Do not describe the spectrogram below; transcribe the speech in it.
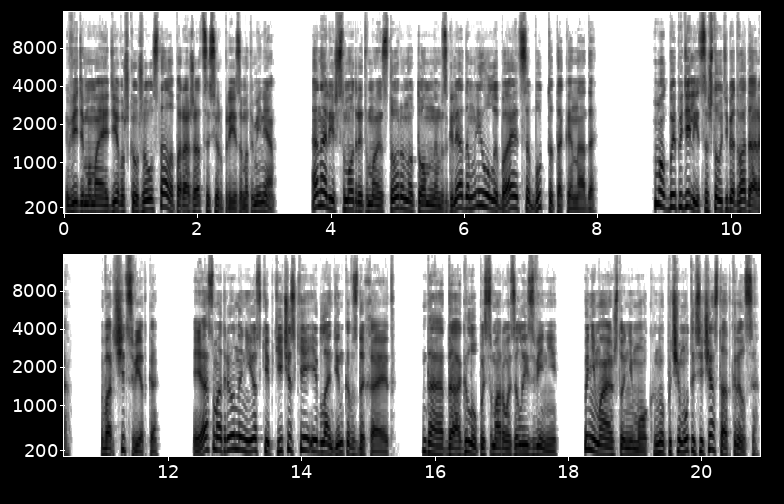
Видимо, моя девушка уже устала поражаться сюрпризом от меня. Она лишь смотрит в мою сторону томным взглядом и улыбается, будто так и надо. «Мог бы и поделиться, что у тебя два дара», — ворчит Светка. Я смотрю на нее скептически, и блондинка вздыхает. «Да, да, глупость сморозила, извини. Понимаю, что не мог, но почему ты сейчас-то открылся?»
